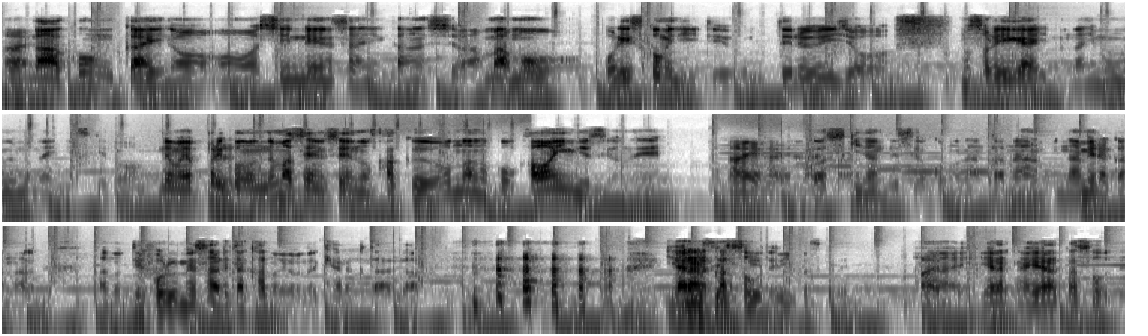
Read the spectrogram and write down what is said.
のところ。はい。まあ、今回のお新連載に関しては、まあもう、ポリスコメディと言ってる以上、もうそれ以外の何者でもないんですけど、でもやっぱりこの沼先生の描く女の子、可愛いんですよね。はいはいはい、はい。僕は好きなんですよ、このなんかな滑らかな、あのデフォルメされたかのようなキャラクターが。柔らかそうで優先系と言い。ははいい、柔らか柔らかそうでね。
